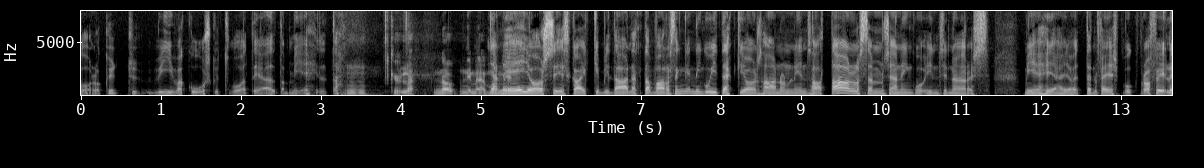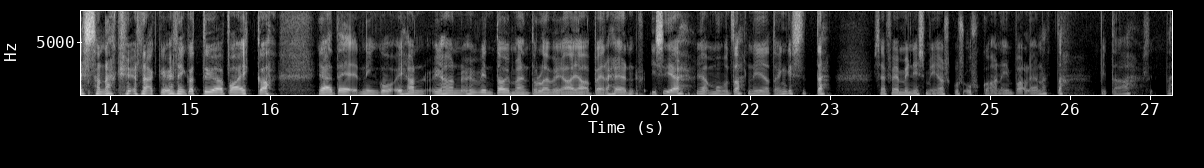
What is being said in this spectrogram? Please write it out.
30-60-vuotiailta miehiltä. Mm, kyllä, no nimenomaan. Ja ne ei ole siis kaikki mitään, että varsinkin niin kuin itsekin on saanut, niin saattaa olla semmoisia niin insinöörismiehiä, joiden Facebook-profiilissa näkyy, näkyy niin kuin työpaikka ja te, niin kuin ihan, ihan hyvin toimeen tulevia ja perheen isiä ja muuta, niin jotenkin sitten se feminismi joskus uhkaa niin paljon, että pitää sitten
